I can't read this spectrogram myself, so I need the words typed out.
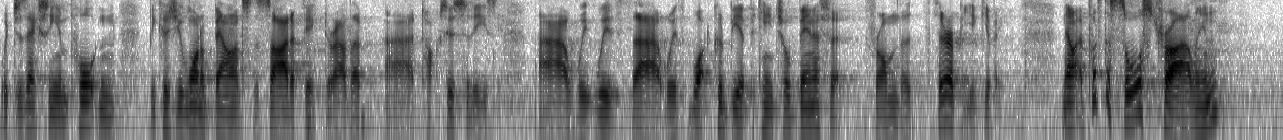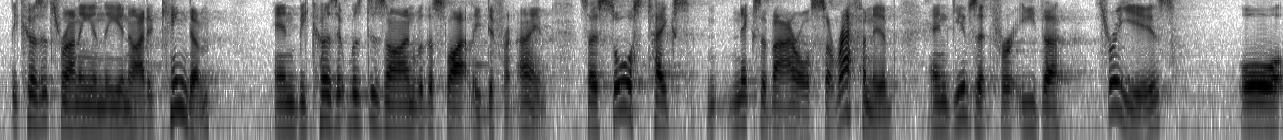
which is actually important because you want to balance the side effect or other uh, toxicities uh, with, with, uh, with what could be a potential benefit from the therapy you're giving. Now, I put the SORCE trial in because it's running in the United Kingdom and because it was designed with a slightly different aim. So SORCE takes Nexavar or sorafenib and gives it for either three years or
